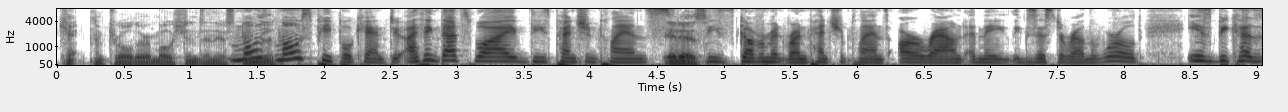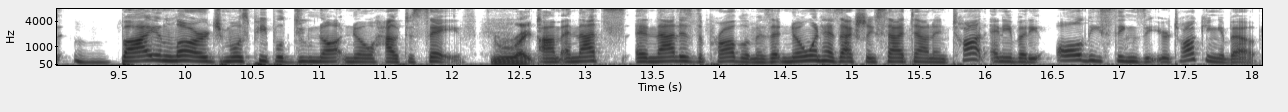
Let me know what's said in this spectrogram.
can't control their emotions and their spending. Most, most people can't do. I think that's why these pension plans, It is. these government-run pension plans, are around and they exist around the world, is because by and large, most people do not know how to save. Right. Um, and that's and that is the problem is that no one has actually sat down and taught anybody all these things that you're talking about.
